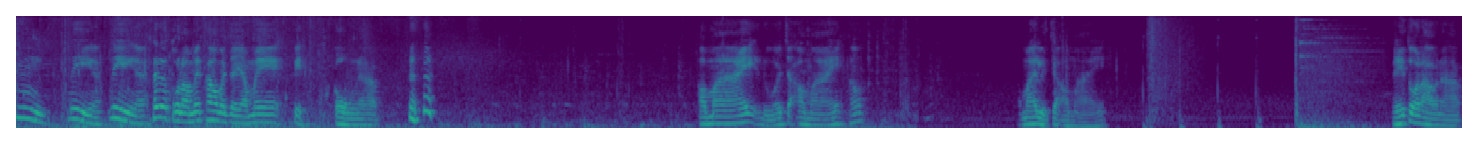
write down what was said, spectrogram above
อืมนี่ไงนี่ไงถ้าเกิดตัวเราไม่เข้ามันจะยังไม่ปิดกรงนะครับ เอาไม้หรือว่าจะเอาไม้เอ้าเอาไม้หรือจะเอาไม้อันนี้ตัวเรานะครับ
